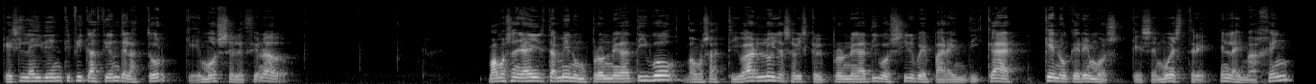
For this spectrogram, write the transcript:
que es la identificación del actor que hemos seleccionado. Vamos a añadir también un PROM negativo, vamos a activarlo, ya sabéis que el PROM negativo sirve para indicar que no queremos que se muestre en la imagen.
